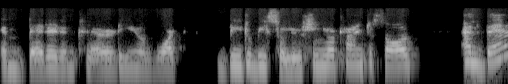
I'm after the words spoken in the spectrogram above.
embedded in clarity on what B2B solution you're trying to solve. And then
